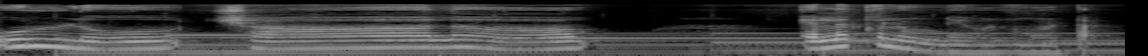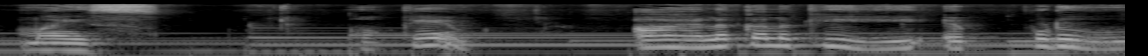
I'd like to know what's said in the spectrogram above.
ఊళ్ళో చాలా ఎలకలు ఉండేవన్నమాట మైస్. ఓకే? ఆ ఎలకలకి ఎప్పుడు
